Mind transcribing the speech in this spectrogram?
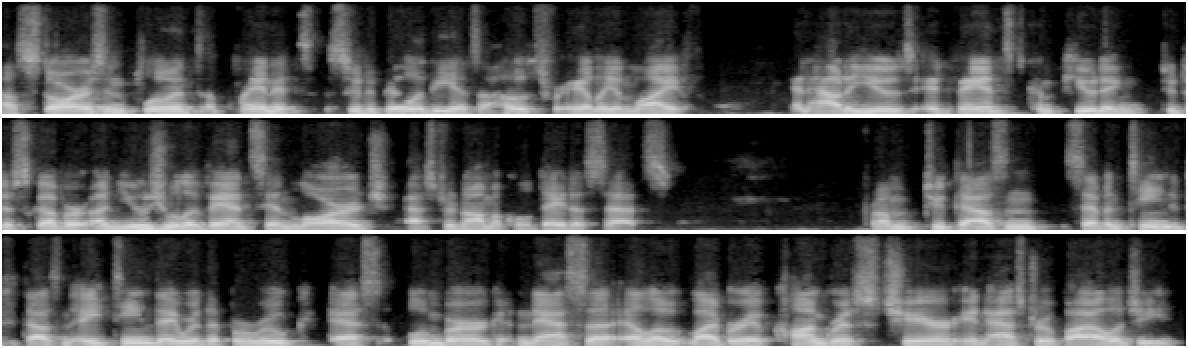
how stars influence a planet's suitability as a host for alien life, and how to use advanced computing to discover unusual events in large astronomical data sets. From 2017 to 2018, they were the Baruch S. Blumberg NASA Ello Library of Congress Chair in Astrobiology,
